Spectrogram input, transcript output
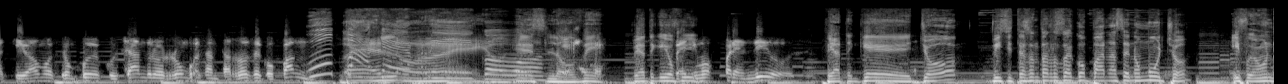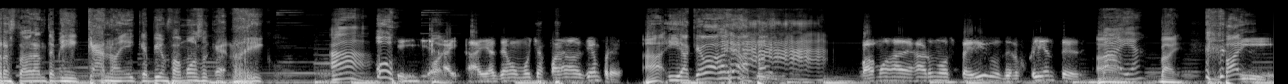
aquí vamos, trompudo, escuchándolo rumbo a Santa Rosa de Copán. ¡Upa! ¡Qué rico! Es lo ve. Fíjate que yo fui. Venimos prendidos. Fíjate que yo visité Santa Rosa de Copán hace no mucho y fui a un restaurante mexicano ahí que es bien famoso, que rico. Ah. Sí, ahí, ahí hacemos muchas paradas siempre. Ah, ¿y a qué vas allá? Vamos a dejar unos pedidos de los clientes. Vaya. Bye. Y,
